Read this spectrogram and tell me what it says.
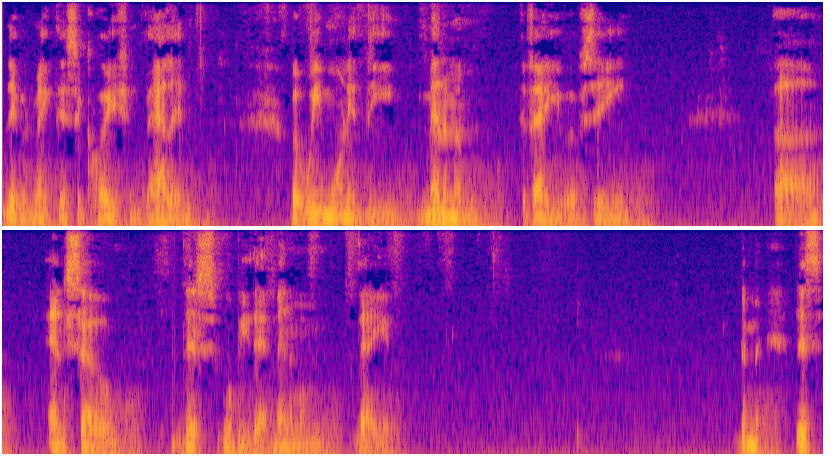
that would make this equation valid, but we wanted the minimum value of z, uh, and so this will be that minimum value. The, this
